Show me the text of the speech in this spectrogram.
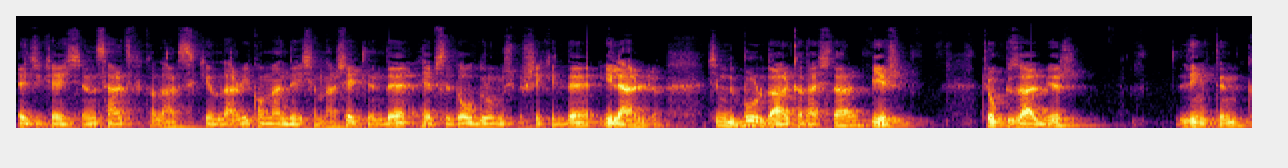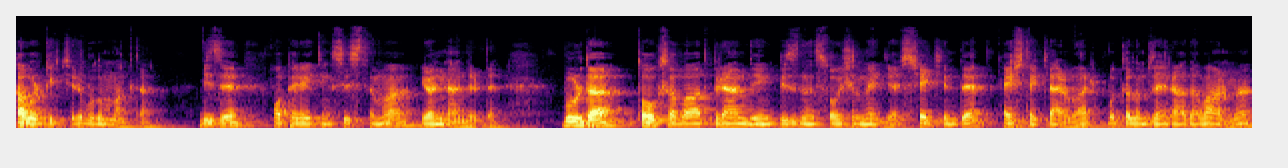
education, sertifikalar, skill'ler, recommendation'lar şeklinde hepsi doldurulmuş bir şekilde ilerliyor. Şimdi burada arkadaşlar bir çok güzel bir LinkedIn cover picture'ı bulunmakta. Bizi operating system'a yönlendirdi. Burada talks about branding, business, social media şeklinde hashtagler var. Bakalım Zehra'da var mı?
